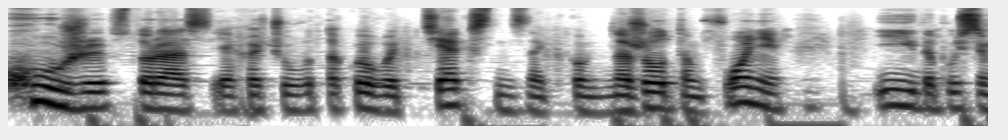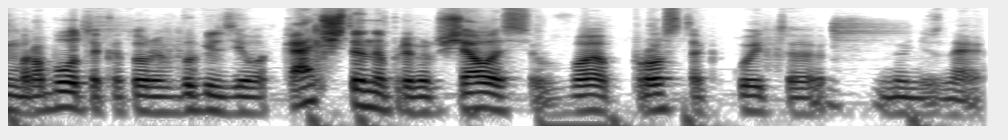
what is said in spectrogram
хуже сто раз, я хочу вот такой вот текст, не знаю, каком на желтом фоне, и, допустим, работа, которая выглядела качественно, превращалась в просто какой-то, ну, не знаю,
